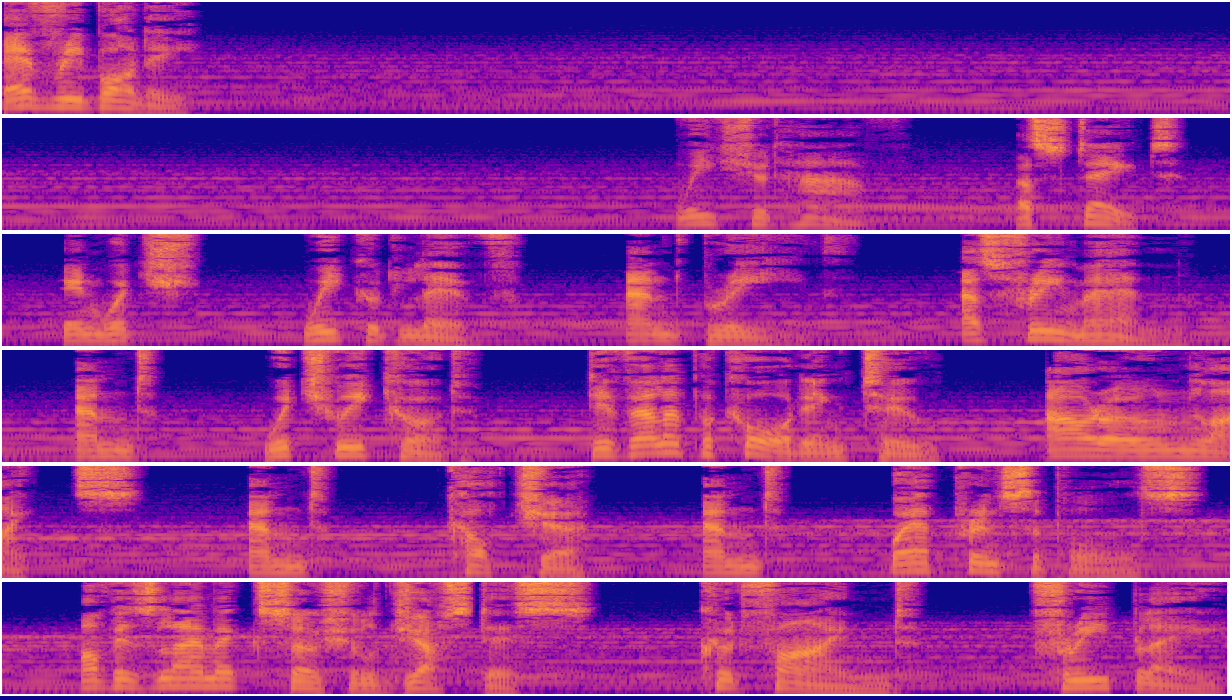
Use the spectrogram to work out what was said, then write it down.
everybody. We should have a state in which we could live and breathe as free men, and which we could develop according to our own lights and culture, and where principles of Islamic social justice could find free play.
